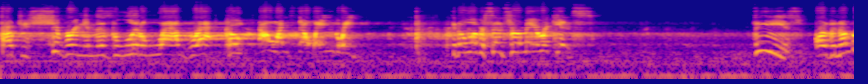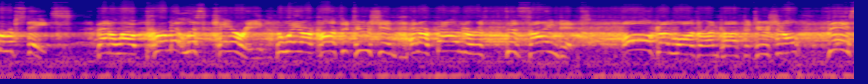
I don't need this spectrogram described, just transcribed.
Fauci's shivering in this little lab rat coat. Oh, I'm so angry! I can no longer censor Americans. These are the number of states that allow permitless carry the way our Constitution and our founders designed it. All gun laws are unconstitutional. This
